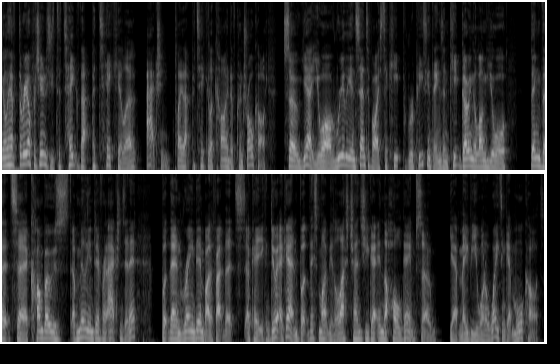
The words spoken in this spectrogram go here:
You only have three opportunities to take that particular action, play that particular kind of control card. So yeah, you are really incentivized to keep repeating things and keep going along your thing that uh, combos a million different actions in it, but then reined in by the fact that okay, you can do it again, but this might be the last chance you get in the whole game. So yeah, maybe you want to wait and get more cards.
